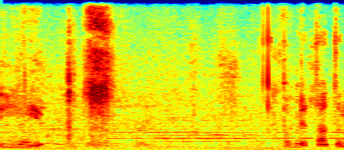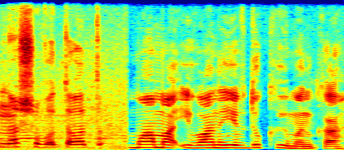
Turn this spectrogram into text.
і пам'ятати нашого тата. Мама Івана Євдокименка,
